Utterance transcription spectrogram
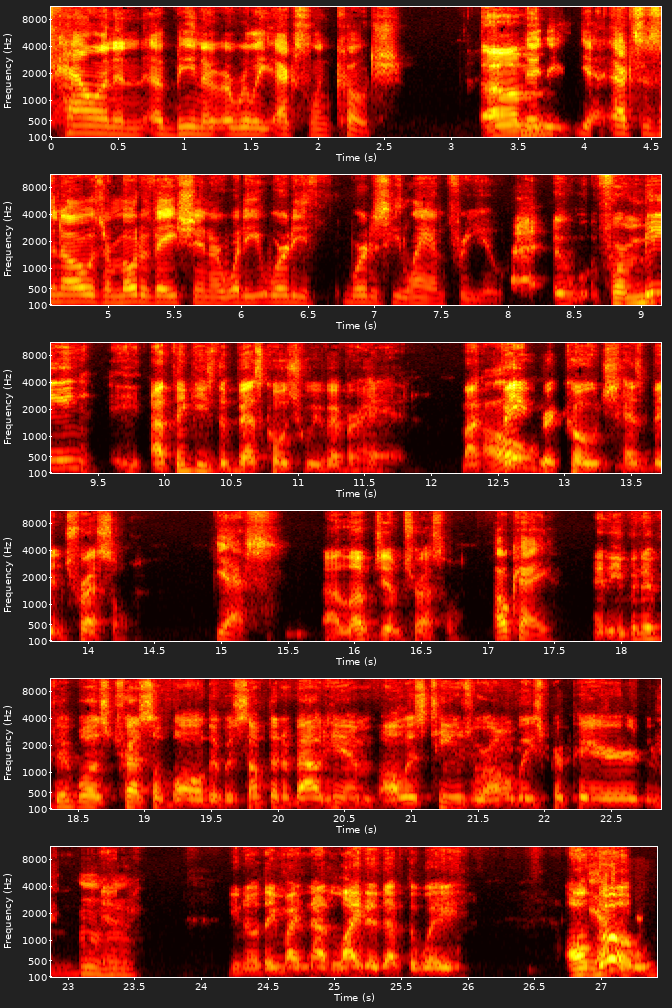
talent and uh, being a, a really excellent coach? um, Maybe yeah, X's and O's or motivation or what do you? Where do you? Where does he land for you? for me, I think he's the best coach we've ever had. My Oh. favorite coach has been Tressel. Yes. I love Jim Tressel. Okay. And even if it was Tressel ball, there was something about him. All his teams were always prepared, and, Mhm. and you know they might not light it up the way. Although,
